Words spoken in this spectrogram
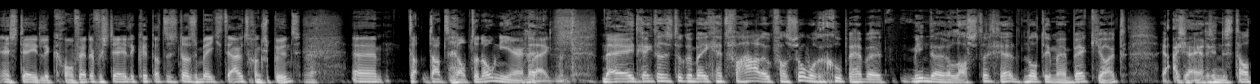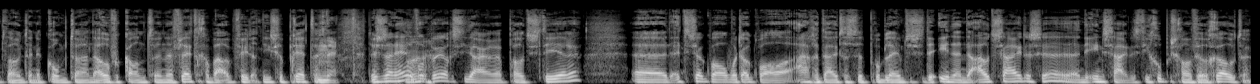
en stedelijk gewoon verder verstedelijken. Dat is, dat is een beetje het uitgangspunt. Ja. Dat, dat helpt dan ook niet erg, nee. lijkt me. Nee, kijk, dat is natuurlijk een beetje het verhaal ook van sommige groepen hebben het minder lastig. Hè, not in mijn backyard. Ja, als je ergens in de stad woont en er komt aan de overkant een flatgebouw, vind je dat niet zo prettig. Nee. Dus er zijn heel veel burgers die daar uh, protesteren. Uh, het is ook wel, wordt ook wel aangeduid als het probleem tussen de in- en de outsiders. Hè. En de insiders, die groep is gewoon veel groter.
